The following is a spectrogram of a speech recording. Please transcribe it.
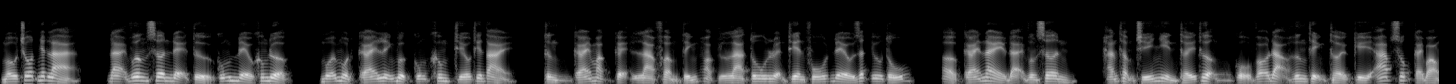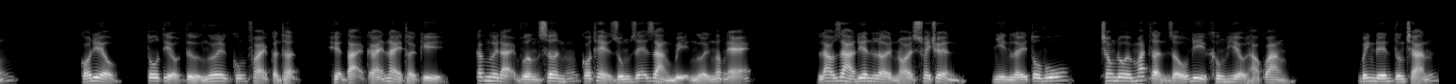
Mấu chốt nhất là, Đại Vương Sơn đệ tử cũng đều không được, mỗi một cái lĩnh vực cũng không thiếu thiên tài, từng cái mặc kệ là phẩm tính hoặc là tu luyện thiên phú đều rất ưu tú, ở cái này Đại Vương Sơn, hắn thậm chí nhìn thấy thượng cổ võ đạo hưng thịnh thời kỳ áp xúc cái bóng. Có điều, Tô tiểu tử ngươi cũng phải cẩn thận, hiện tại cái này thời kỳ, các ngươi Đại Vương Sơn có thể dung dễ dàng bị người ngấp nghé. Lão già điên lời nói xoay chuyển, nhìn lấy Tô Vũ, trong đôi mắt ẩn giấu đi không hiểu hào quang. Binh đến tướng chán,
